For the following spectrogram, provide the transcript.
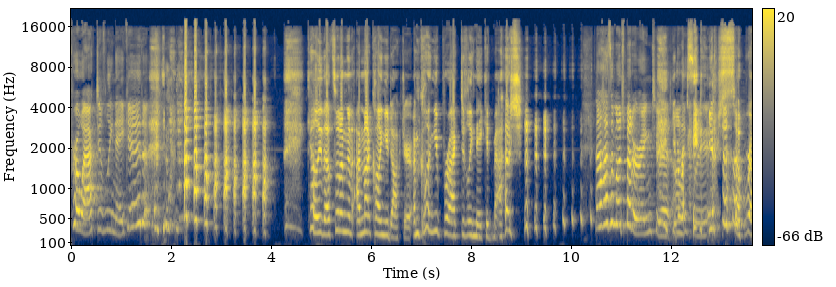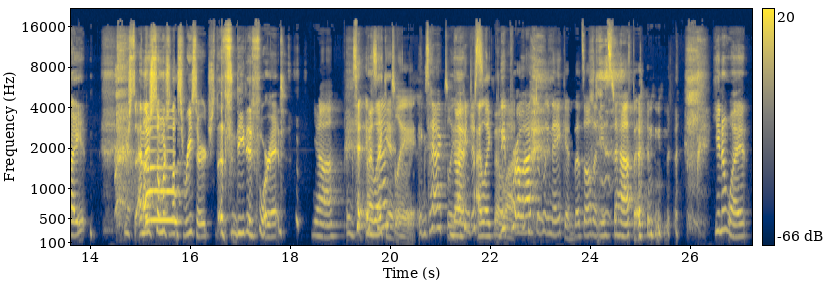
Proactively naked? Kellie, that's what I'm gonna. I'm not calling you doctor. I'm calling you proactively naked mash. that has a much better ring to it, You're honestly. right. You're so right. You're so, and there's so much less research that's needed for it. Yeah, exa- I like it. exactly. Exactly. No, I can just I like that be proactively naked. That's all that needs to happen. You know what?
